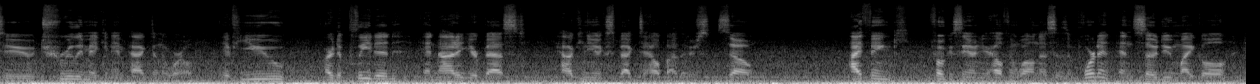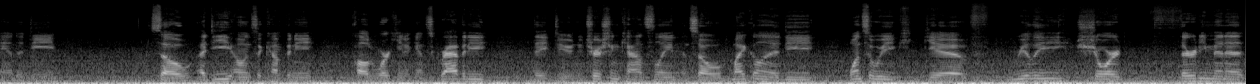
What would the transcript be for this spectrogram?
to truly make an impact in the world. If you are depleted and not at your best, how can you expect to help others? So I think focusing on your health and wellness is important, and so do Michael and Adee. So Adee owns a company called Working Against Gravity. They do nutrition counseling, and so Michael and Adee once a week give really short 30 minute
